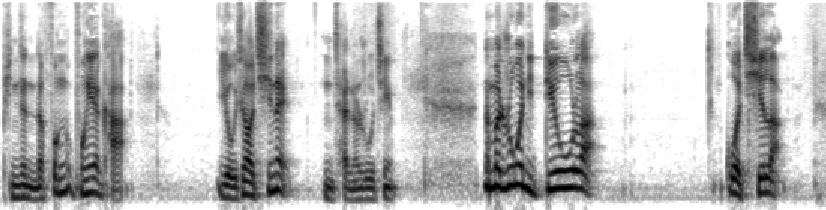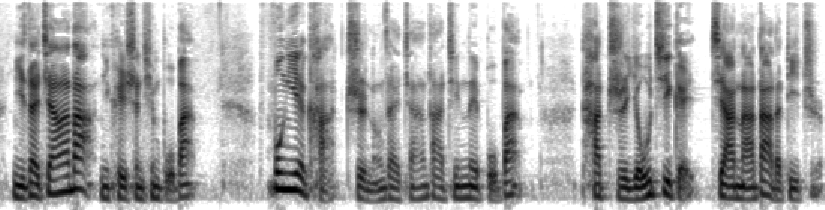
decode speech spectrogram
凭着你的枫枫叶卡，有效期内你才能入境。那么如果你丢了、过期了，你在加拿大你可以申请补办，枫叶卡只能在加拿大境内补办，它只邮寄给加拿大的地址。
